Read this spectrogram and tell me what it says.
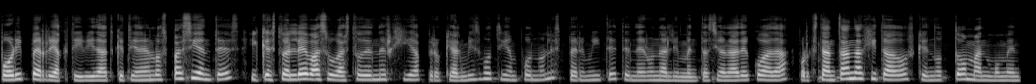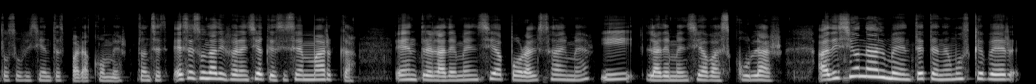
por hiperreactividad que tienen los pacientes y que esto eleva su gasto de energía, pero que al mismo tiempo no les permite tener una alimentación adecuada porque están tan agitados que no toman momentos suficientes para comer. Entonces, esa es una diferencia que sí se marca entre la demencia por Alzheimer y la demencia vascular. Adicionalmente, tenemos que ver,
